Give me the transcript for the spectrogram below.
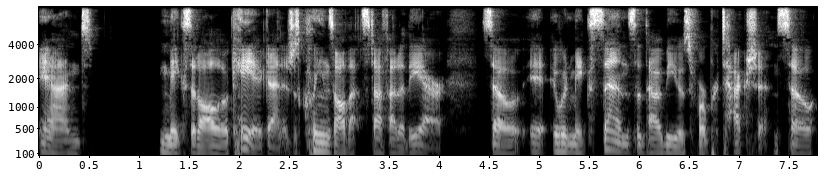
and makes it all okay again. It just cleans all that stuff out of the air. So it, it would make sense that that would be used for protection. So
